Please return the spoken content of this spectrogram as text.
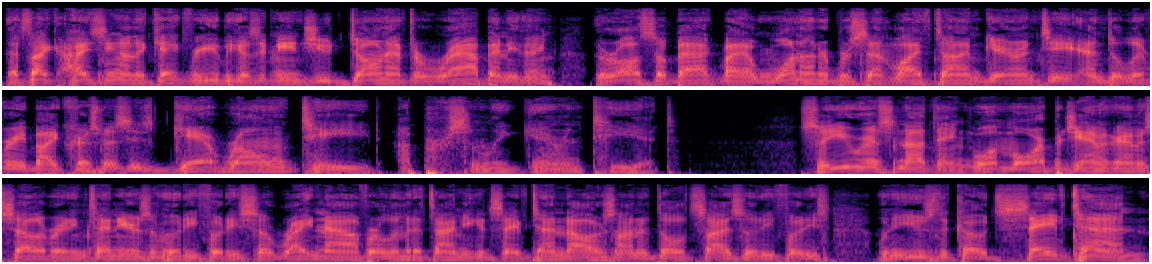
That's like icing on the cake for you because it means you don't have to wrap anything. They're also backed by a 100% lifetime guarantee, and delivery by Christmas is guaranteed. I personally guarantee it. So you risk nothing. Want more? Pajamagram is celebrating 10 years of hoodie footies. So right now, for a limited time, you can save $10 on adult size hoodie footies when you use the code SAVE10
